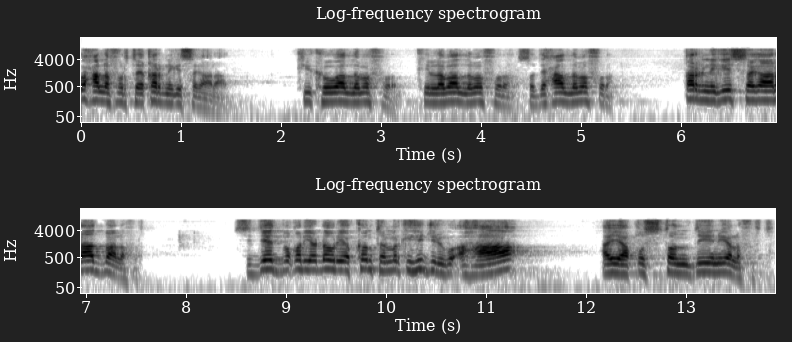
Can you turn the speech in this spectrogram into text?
Waxaa la furtay qarnigii sagaalaad. Kii koowaad lama furan kii labaad lama furan saddexaad lama furan. Qarnigii sagaalaad baa la furtay. Siddeed boqol iyo dhowr iyo konton markii hijrigu ahaa ayaa qustandiiniya la furtay.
